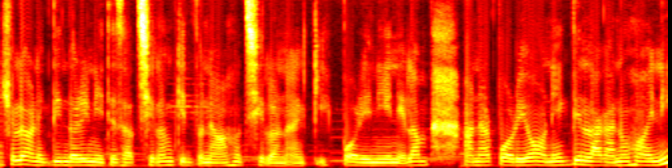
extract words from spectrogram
আসলে অনেক দিন ধরে নিতে চাচ্ছিলাম, কিন্তু নেওয়া হচ্ছিল না আর কি। পরে নিয়ে নিলাম। আনার পরেও অনেক দিন লাগানো হয়নি,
